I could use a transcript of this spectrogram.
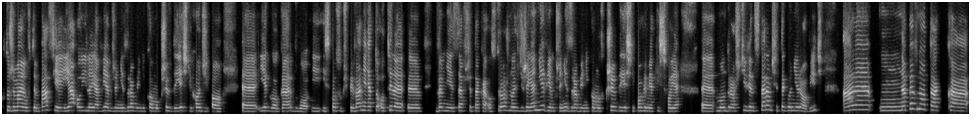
którzy mają w tym pasję i ja, o ile ja wiem, że nie zrobię nikomu krzywdy, jeśli chodzi o e, jego gardło i, i, sposób śpiewania, to o tyle e, we mnie jest zawsze taka ostrożność, że ja nie wiem, czy nie zrobię nikomu krzywdy, jeśli powiem jakieś swoje e, mądrości, więc staram się tego nie robić, ale mm, na pewno taka,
